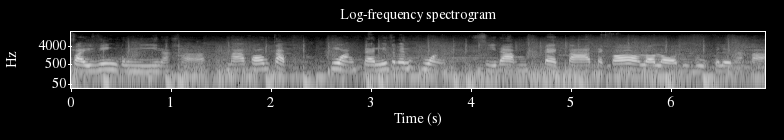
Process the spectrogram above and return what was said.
ไฟวิ่งตรงนี้นะคะ มาพร้อมกับห่วงแต่นนี้จะเป็นห่วงสีดำแปลกตาแต่ก็รอๆดุๆไปเลยนะคะ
